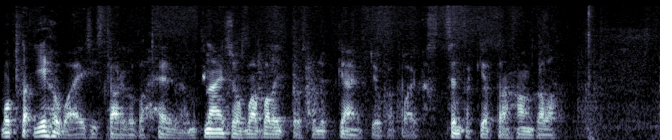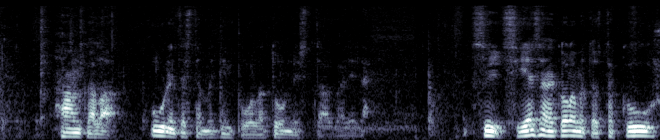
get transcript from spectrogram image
mutta Jehova ei siis tarkoita Herraa, mutta näin se on vaan valitettavasti nyt käynyt joka paikassa. Sen takia tämä on hankala, hankala Uuden testamentin puolella tunnistaa välillä. Siis Jesaja 13, 6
